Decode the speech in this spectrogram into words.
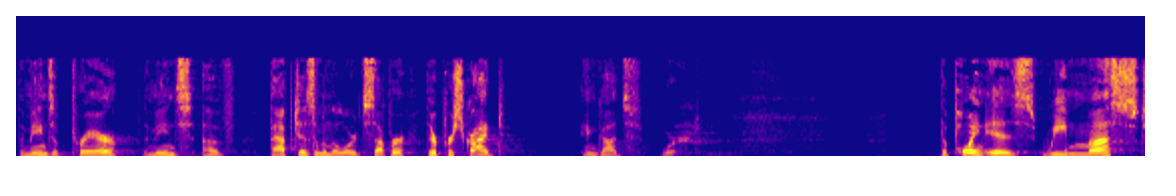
the means of prayer, the means of baptism and the Lord's Supper, they're prescribed in God's Word. The point is, we must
